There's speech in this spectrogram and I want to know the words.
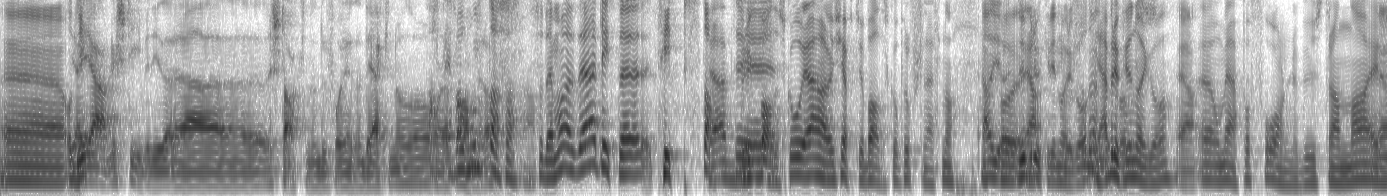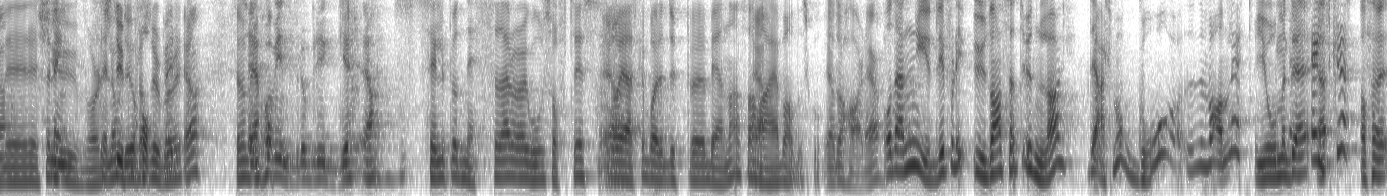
Eh, Og De er jævlig stive, de der eh, stakene du får inne. Det er ikke noe det var vondt, altså. Så det, må, det er et lite tips, da. Jeg har til- badesko. Jeg har jo kjøpt jo badesko profesjonelt nå. Ja, du bruker i Norge også, du. Jeg bruker i Norge òg. Ja. Om jeg er på Fornebustranda eller ja. Tjuvholm selv om du hopper, ja. Selv om Selv på Vinterbro brygge. ja, selv på nesset der hvor det er god softis, Ja. og jeg skal bare duppe bena, så Ja. har jeg badesko. Ja, du har det, ja. Og det er nydelig, fordi uansett underlag, det er som å gå vanlig. Jo, men det, Jeg elsker det. Altså,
